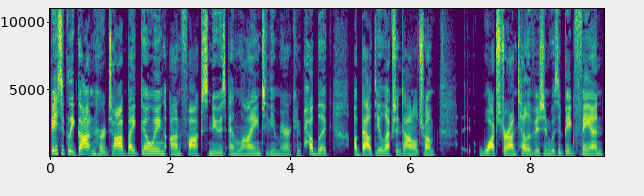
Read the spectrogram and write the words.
basically gotten her job by going on Fox News and lying to the American public about the election. Donald Trump uh, watched her on television, was a big fan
